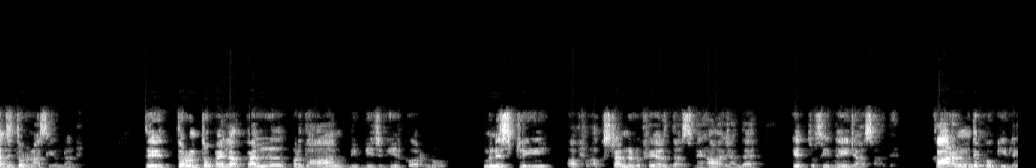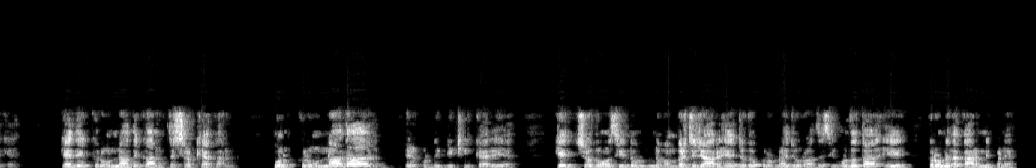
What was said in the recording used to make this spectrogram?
ਅੱਜ ਤੁਰਨਾ ਸੀ ਉਹਨਾਂ ਨੇ। ਤੇ ਤੁਰਨ ਤੋਂ ਪਹਿਲਾਂ ਕੱਲ ਪ੍ਰਧਾਨ ਬੀਬੀ ਜਗੀਰ ਕੌਰ ਨੂੰ ਮਿਨਿਸਟਰੀ ਆਫ ਐਕਸਟਰਨਲ ਅਫੇਅਰਸ ਦਾ ਸੁਨੇਹਾ ਆ ਜਾਂਦਾ ਹੈ ਕਿ ਤੁਸੀਂ ਨਹੀਂ ਜਾ ਸਕਦੇ। ਕਾਰਨ ਦੇਖੋ ਕੀ ਲਿਖਿਆ ਹੈ। ਕਹਿੰਦੇ ਕਰੋਨਾ ਦੇ ਕਾਰਨ ਤੇ ਸੁਰੱਖਿਆ ਕਾਰਨ। ਹੁਣ ਕਰੋਨਾ ਦਾ ਬਿਲਕੁਲ ਬੀਬੀ ਠੀਕ ਕਹਿ ਰਹੇ ਹੈ। ਕਿ ਜਦੋਂ ਅਸੀਂ ਨਵ- ਨਵੰਬਰ ਚ ਜਾ ਰਹੇ ਹਾਂ ਜਦੋਂ ਕਰੋਨਾ ਜ਼ੋਰਾਂ ਤੇ ਸੀ ਉਦੋਂ ਤਾਂ ਇਹ ਕਰੋਨਾ ਦਾ ਕਾਰਨ ਨਹੀਂ ਬਣਿਆ।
